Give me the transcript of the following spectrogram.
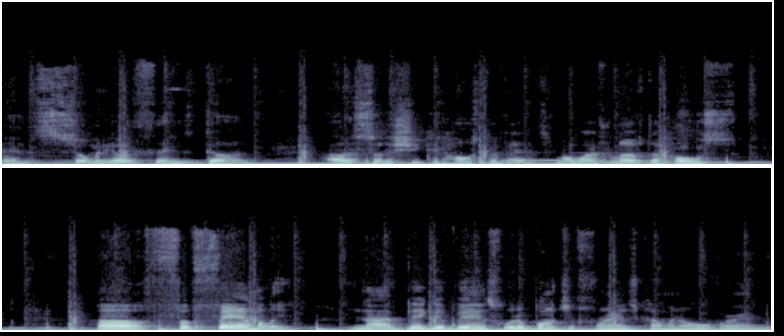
and so many other things done, uh, so that she can host events. My wife loves to host uh, for family, not big events with a bunch of friends coming over and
